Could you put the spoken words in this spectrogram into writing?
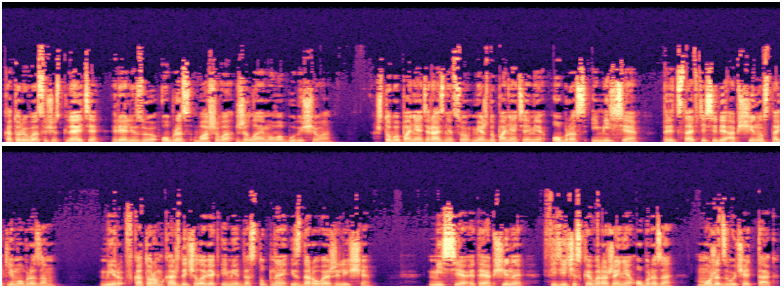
который вы осуществляете, реализуя образ вашего желаемого будущего. Чтобы понять разницу между понятиями «образ» и «миссия», представьте себе общину с таким образом. Мир, в котором каждый человек имеет доступное и здоровое жилище. Миссия этой общины, физическое выражение образа, может звучать так.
